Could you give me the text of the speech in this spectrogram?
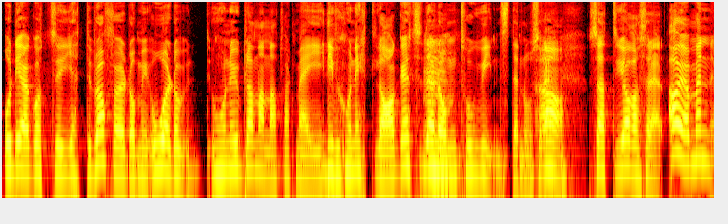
och det har gått eh, jättebra för dem i år. De, hon har ju bland annat varit med i division 1-laget där de tog vinsten och sådär. Ja. Så att jag var sådär, "Ah, ja men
